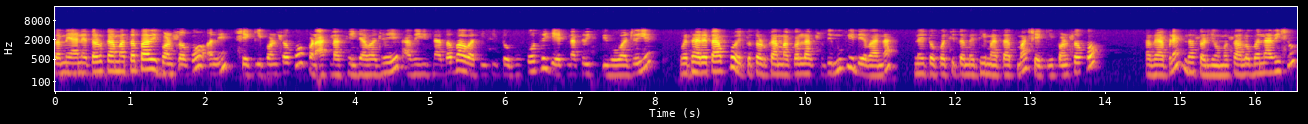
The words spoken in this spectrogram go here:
તમે આને તડકામાં તપાવી પણ શકો અને શેકી પણ શકો, પણ આટલા થઈ જવા જોઈએ. આવી રીતના દબાવવાથી સીધો ભૂકો થઈ જાય, એટલા ક્રિસ્પી હોવા જોઈએ. વધારે તાપ હોય તો તડકામાં કલાક સુધી મૂકી દેવાના, નહીં તો પછી તમે ધીમા તાપમાં શેકી પણ શકો. હવે આપણે લસણીયો મસાલો બનાવીશું.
